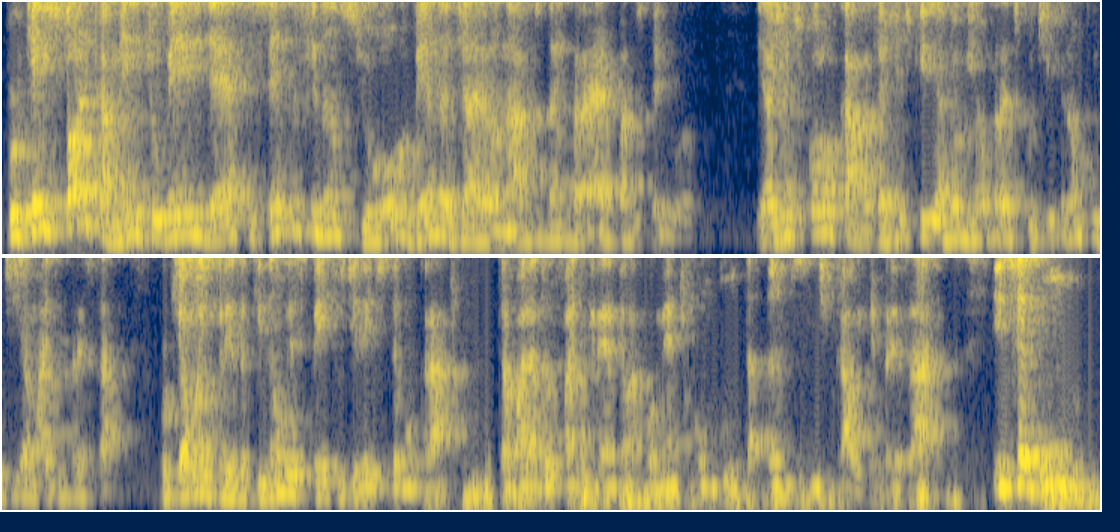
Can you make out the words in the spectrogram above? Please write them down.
Porque historicamente o BNDES sempre financiou venda de aeronaves da Embraer para o exterior. E a gente colocava que a gente queria reunião para discutir que não podia mais emprestar. Porque é uma empresa que não respeita os direitos democráticos, o trabalhador faz greve, ela comete conduta antissindical e represária. E segundo,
